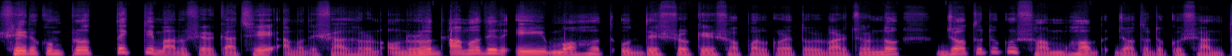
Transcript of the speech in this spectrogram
সেরকম প্রত্যেকটি মানুষের কাছে আমাদের সাধারণ অনুরোধ, আমাদের এই মহৎ উদ্দেশ্যকে সফল করে তুলবার জন্য যতটুকু সম্ভব, যতটুকু সাধ্য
